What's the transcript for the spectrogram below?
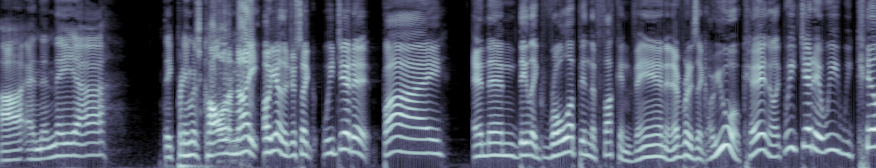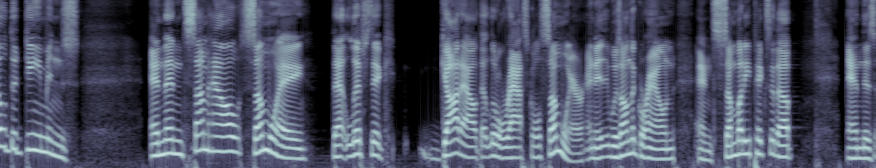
Uh, and then they uh they pretty much call it a night. Oh yeah, they're just like, we did it, bye. And then they like roll up in the fucking van, and everybody's like, "Are you okay?" And they're like, "We did it. We we killed the demons." And then somehow, some way, that lipstick got out, that little rascal somewhere, and it was on the ground, and somebody picks it up, and this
